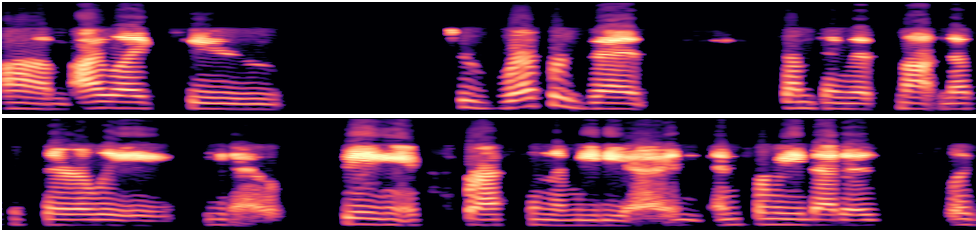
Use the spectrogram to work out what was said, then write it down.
um, I like to to represent something that's not necessarily, you know, being expressed in the media. And, and for me, that is like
